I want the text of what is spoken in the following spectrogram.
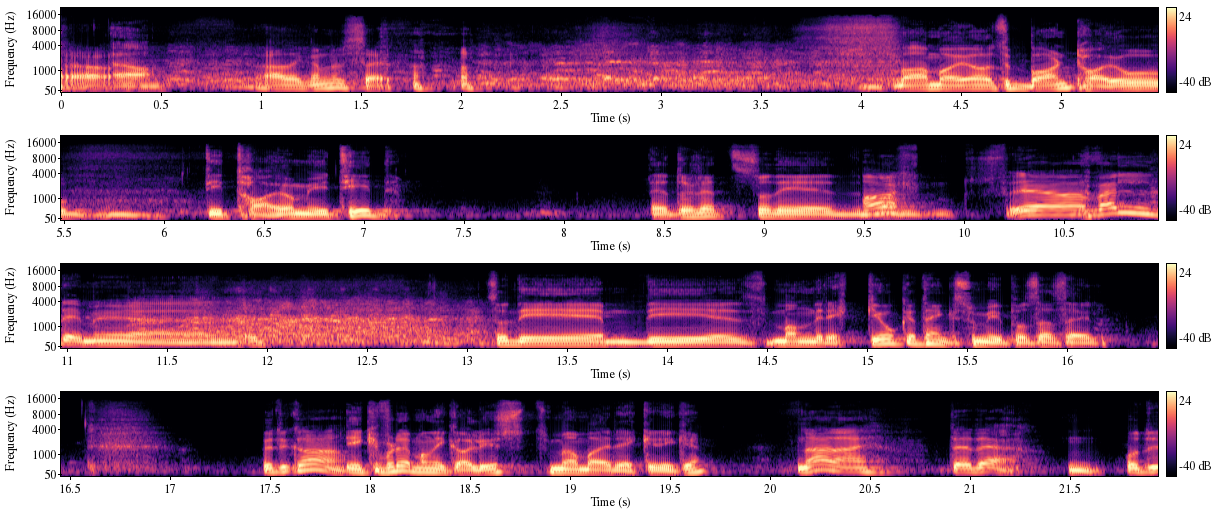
Ja, det kan du si. Man Maja, jo, altså, barn tar jo De tar jo mye tid. Rett og slett. Så de, man, alt Ja, veldig mye så de, de Man rekker jo ikke tenke så mye på seg selv. Vet du hva? Ikke fordi man ikke har lyst, men man bare rekker det ikke. Nei, nei. Det er det. Og du,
